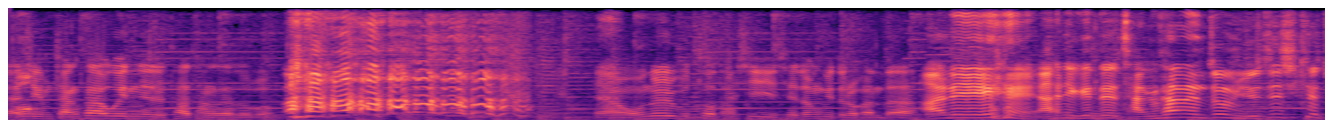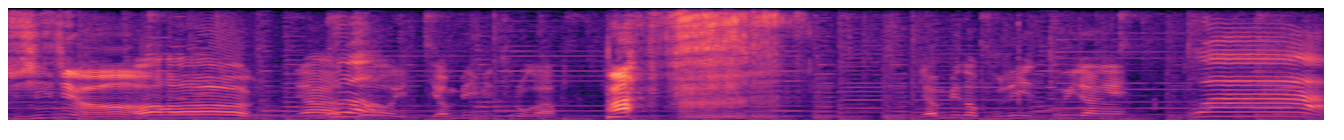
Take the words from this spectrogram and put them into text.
야 어. 지금 장사하고 있는 애들 다 장사 접어. 야 오늘부터 다시 재정비 들어간다. 아니, 아니 근데 장사는 좀 유지시켜 주시지요. 어허, 야 뭐야? 너 연비 밑으로 가. 아! 연비 너 부의 부의장해. 와!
